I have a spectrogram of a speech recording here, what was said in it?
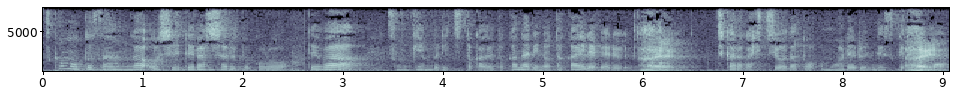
塚本さんが教えてらっしゃるところではそのケンブリッジとかいうとかなりの高いレベルの力が必要だと思われるんですけれども、はい、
